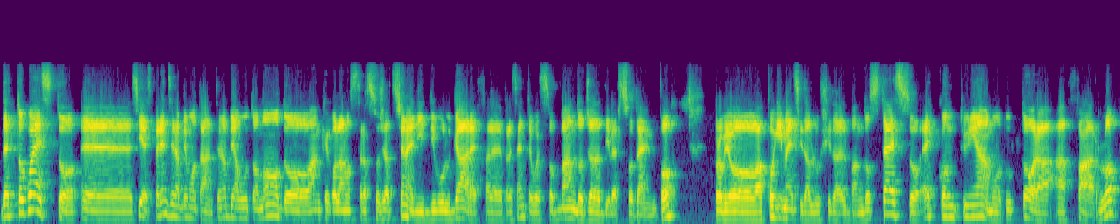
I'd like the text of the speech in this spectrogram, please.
Detto questo, eh, sì, esperienze ne abbiamo tante. Noi abbiamo avuto modo anche con la nostra associazione di divulgare e fare presente questo bando già da diverso tempo proprio a pochi mesi dall'uscita del bando stesso e continuiamo tuttora a farlo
